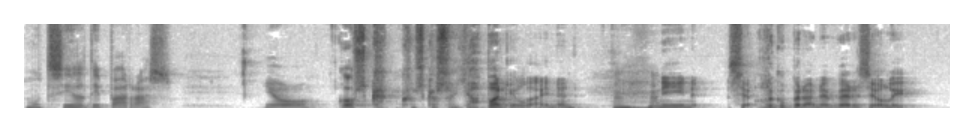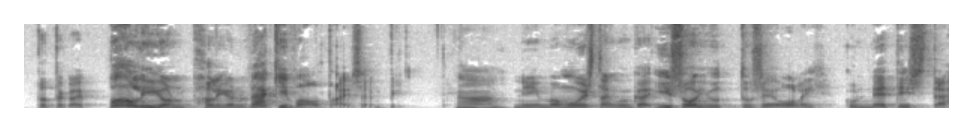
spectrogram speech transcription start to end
mutta silti paras. Joo, koska, koska se on japanilainen, mm-hmm. niin se alkuperäinen versio oli totta kai paljon, paljon väkivaltaisempi. No. Niin mä muistan, kuinka iso juttu se oli, kun netistä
